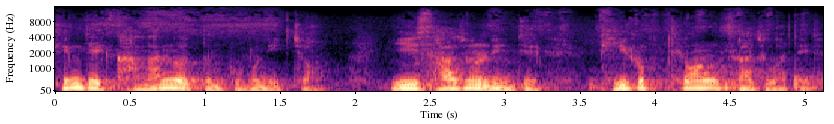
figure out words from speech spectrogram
굉장히 강한 어떤 부분이 있죠. 이 사주는 이제 비급 태왕 사주가 되죠.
